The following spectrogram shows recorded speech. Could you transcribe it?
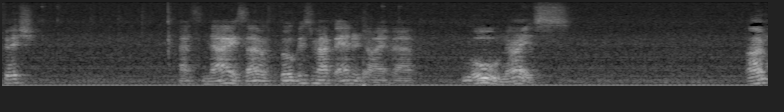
fish? That's nice. I have a focus map and a giant map. Oh, nice. I'm.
